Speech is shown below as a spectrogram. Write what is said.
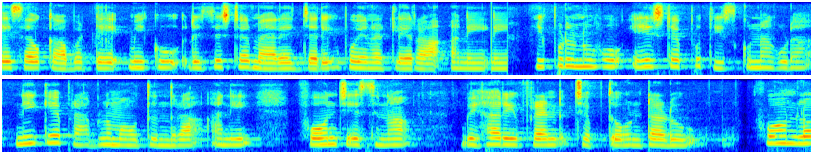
చేసావు కాబట్టే మీకు రిజిస్టర్ మ్యారేజ్ జరిగిపోయినట్లేరా అని ఇప్పుడు నువ్వు ఏ స్టెప్ తీసుకున్నా కూడా నీకే ప్రాబ్లం అవుతుందిరా అని ఫోన్ చేసిన విహారీ ఫ్రెండ్ చెప్తూ ఉంటాడు. ఫోన్లో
